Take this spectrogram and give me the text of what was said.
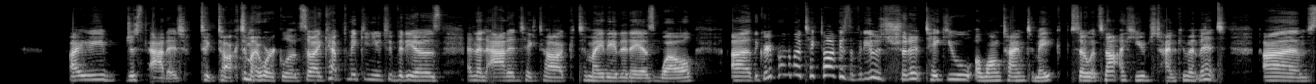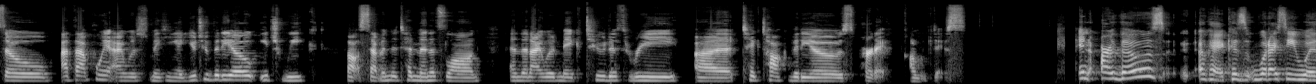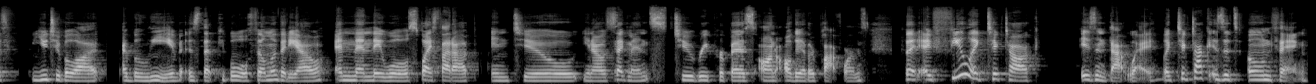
I just added TikTok to my workload. So I kept making YouTube videos and then added TikTok to my day to day as well. Uh, the great part about TikTok is the videos shouldn't take you a long time to make. So it's not a huge time commitment. Um, so at that point, I was making a YouTube video each week, about seven to 10 minutes long. And then I would make two to three uh, TikTok videos per day on weekdays. And are those okay? Because what I see with YouTube a lot, I believe, is that people will film a video and then they will splice that up into, you know, segments to repurpose on all the other platforms. But I feel like TikTok isn't that way. Like TikTok is its own thing.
